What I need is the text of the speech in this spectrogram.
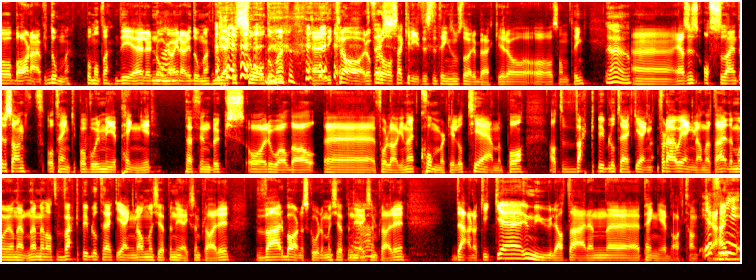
Og barn er jo ikke dumme, på en måte. De, eller noen Nei. ganger er de dumme, men de er ikke så dumme. Eh, de klarer å forholde seg kritisk til ting som står i bøker og, og sånne ting. Ja, ja. Eh, jeg syns også det er interessant å tenke på hvor mye penger Puffin Books og Roald Dahl-forlagene kommer til å tjene på at hvert bibliotek i England For det er jo i England dette her, det må vi jo nevne, men at hvert bibliotek i England må kjøpe nye eksemplarer. Hver barneskole må kjøpe nye Ja. eksemplarer. Det er nok ikke umulig at det er en uh, pengebaktanke Ja, her.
